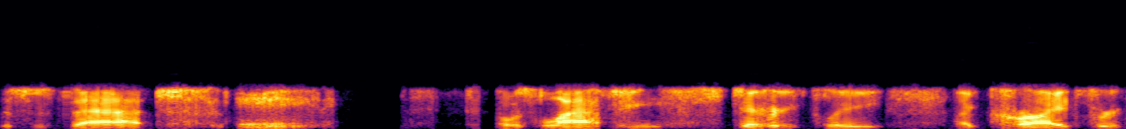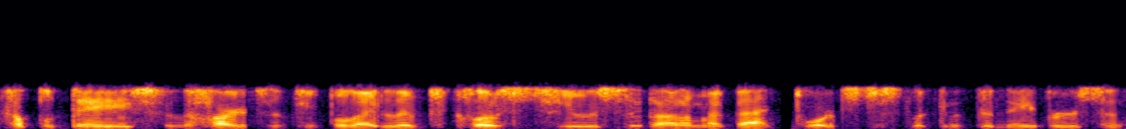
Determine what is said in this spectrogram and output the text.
This is that. I was laughing hysterically. I cried for a couple of days for the hearts of people I lived close to, sitting out on my back porch, just looking at the neighbors and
